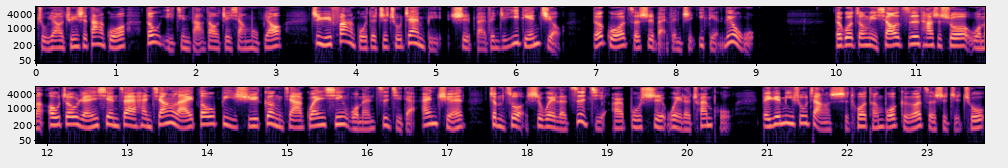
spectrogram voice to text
主要军事大国，都已经达到这项目标。至于法国的支出占比是百分之一点九，德国则是百分之一点六五。德国总理肖兹，他是说，我们欧洲人现在和将来都必须更加关心我们自己的安全。这么做是为了自己，而不是为了川普。北约秘书长史托滕伯格则是指出，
